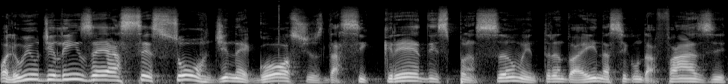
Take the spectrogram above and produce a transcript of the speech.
Olha, o Wilde Lins é assessor de negócios da Cicred Expansão, entrando aí na segunda fase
